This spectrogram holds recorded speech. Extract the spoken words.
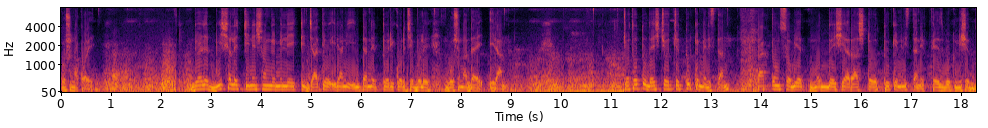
ঘোষণা করে। দুই সালে চীনের সঙ্গে মিলে একটি জাতীয় ইরানি ইন্টারনেট তৈরি করেছে বলে ঘোষণা দেয় ইরান। চতুর্থ দেশটি হচ্ছে তুর্কমেনিস্তান। প্রাক্তন সোভিয়েত মধ্য এশিয়ার রাষ্ট্র তুর্কমেনিস্তানে ফেসবুক নিষিদ্ধ।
